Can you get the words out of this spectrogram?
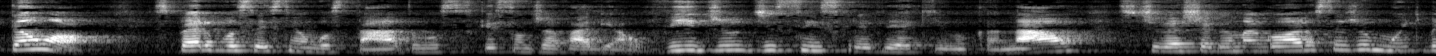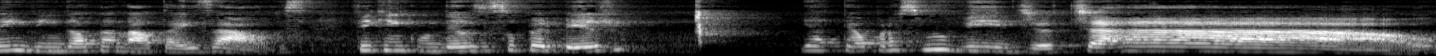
Então, ó, espero que vocês tenham gostado. Não se esqueçam de avaliar o vídeo, de se inscrever aqui no canal. Se estiver chegando agora, seja muito bem-vindo ao canal Thaisa Alves. Fiquem com Deus e super beijo e até o próximo vídeo. Tchau!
